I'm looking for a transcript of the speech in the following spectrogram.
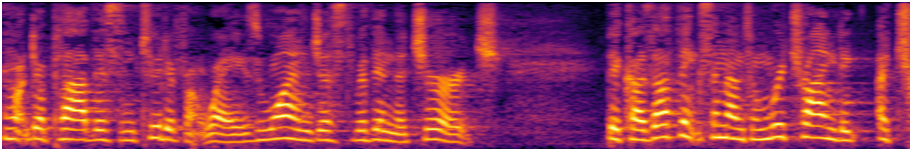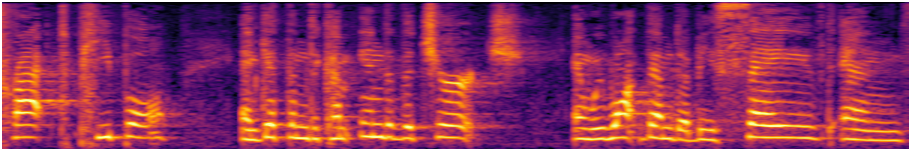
I want to apply this in two different ways. One, just within the church, because I think sometimes when we're trying to attract people and get them to come into the church and we want them to be saved and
